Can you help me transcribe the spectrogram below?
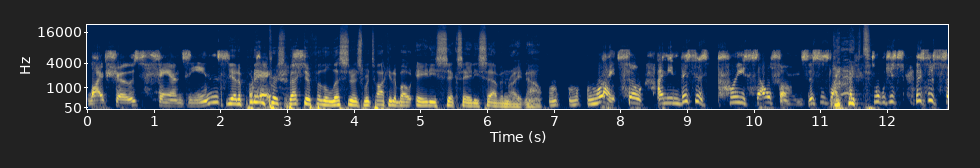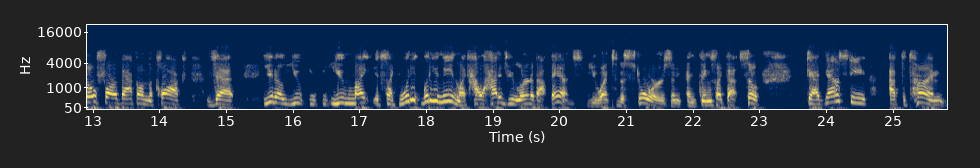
live shows, fanzines. Yeah, to put it in perspective for the listeners, we're talking about 86, 87 right now. Right. So, I mean, this is pre cell phones. This is like Right. just this is so far back on the clock that you know you you might it's like what do you, what do you mean like how how did you learn about bands you went to the stores and and things like that so dag nasty at the time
